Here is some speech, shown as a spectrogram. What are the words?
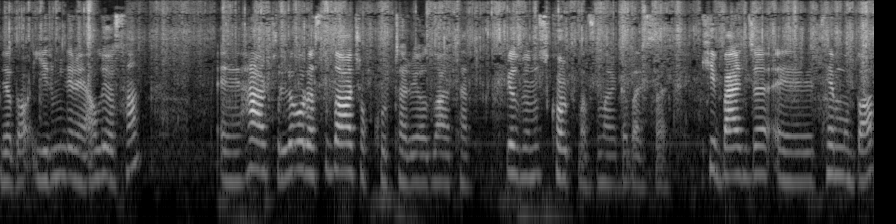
ya da 20 liraya alıyorsan eee, her türlü orası daha çok kurtarıyor zaten. Gözünüz korkmasın arkadaşlar. Ki bence eee Temu'da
